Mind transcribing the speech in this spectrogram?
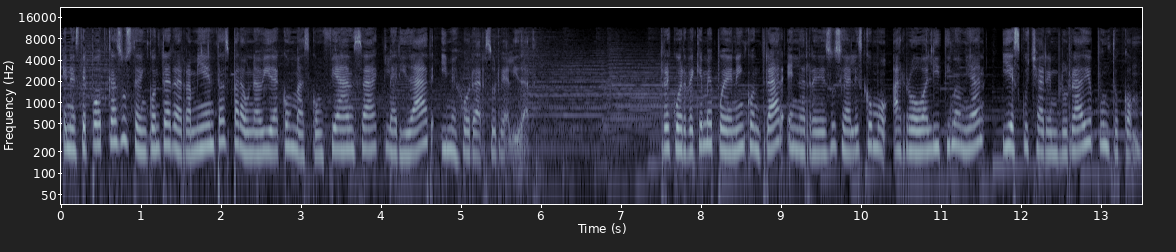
En este podcast usted encontrará herramientas para una vida con más confianza, claridad y mejorar su realidad. Recuerde que me pueden encontrar en las redes sociales como arroba litimamian y escuchar en bluradio.com.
